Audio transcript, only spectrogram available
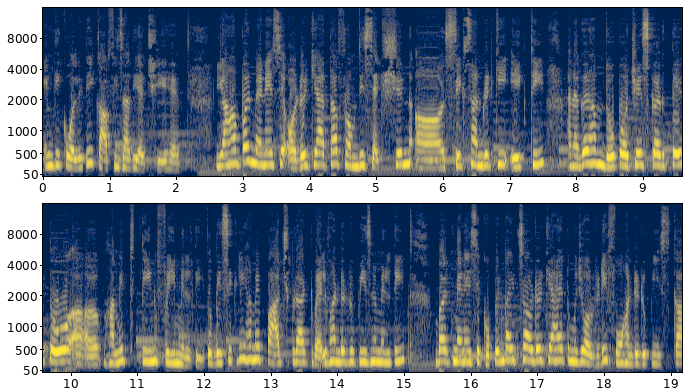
इनकी क्वालिटी काफ़ी ज़्यादा अच्छी है। यहाँ पर मैंने इसे ऑर्डर किया था from the section six hundred की एक थी। एंड अगर हम दो परचेज करते तो uh, हमें तीन फ्री मिलती। तो बेसिकली हमें पाँच ब्रा ट्वेल्व हंड्रेड रुपीज़ में मिलती। बट मैंने इसे कुपन बाइट से ऑर्डर किया है तो मुझे ऑलरेडी फोर हंड्रेड रुपीज़ का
